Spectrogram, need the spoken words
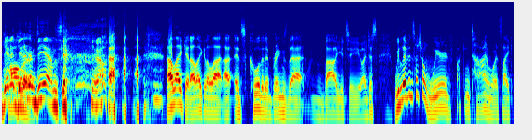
get it, get in them DMs. you know. I like it. I like it a lot. I, it's cool that it brings that value to you. I just we live in such a weird fucking time where it's like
